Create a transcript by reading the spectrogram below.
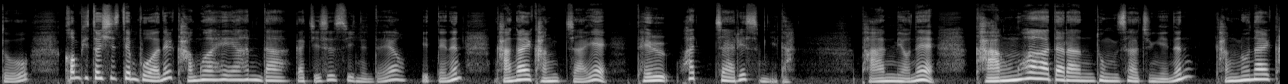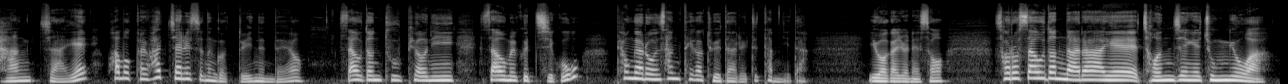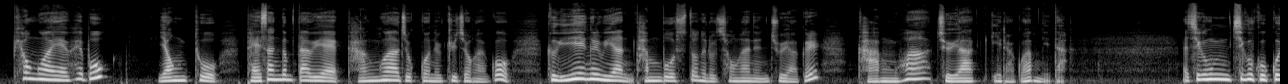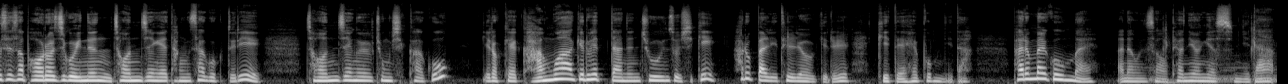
또 컴퓨터 시스템 보안을 강화해야 한다 같이 쓸수 있는데요. 이때는 강할 강자에 될 화자를 씁니다. 반면에 강화하다란 동사 중에는 강론할 강자에 화목할 화자를 쓰는 것도 있는데요. 싸우던 두 편이 싸움을 그치고 평화로운 상태가 되다를 뜻합니다. 이와 관련해서 서로 싸우던 나라의 전쟁의 종료와 평화의 회복, 영토, 배상금 따위의 강화 조건을 규정하고 그 이행을 위한 담보 수단으로 정하는 조약을 강화 조약이라고 합니다. 지금 지구 곳곳에서 벌어지고 있는 전쟁의 당사국들이 전쟁을 종식하고 이렇게 강화하기로 했다는 좋은 소식이 하루빨리 들려오기를 기대해 봅니다. 바른말 고운말 아나운서 변희영이었습니다.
